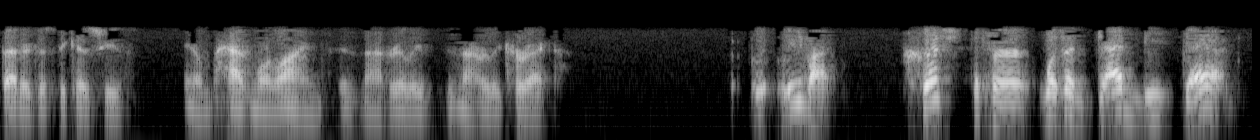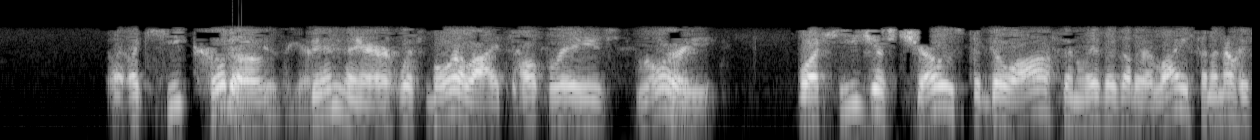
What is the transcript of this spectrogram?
better just because she's you know has more lines is not really is not really correct. Levi, Christopher was a deadbeat dad. Like he could He is, I have been there with Lorelai to help raise Rory, but he just chose to go off and live his other life. And I know his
